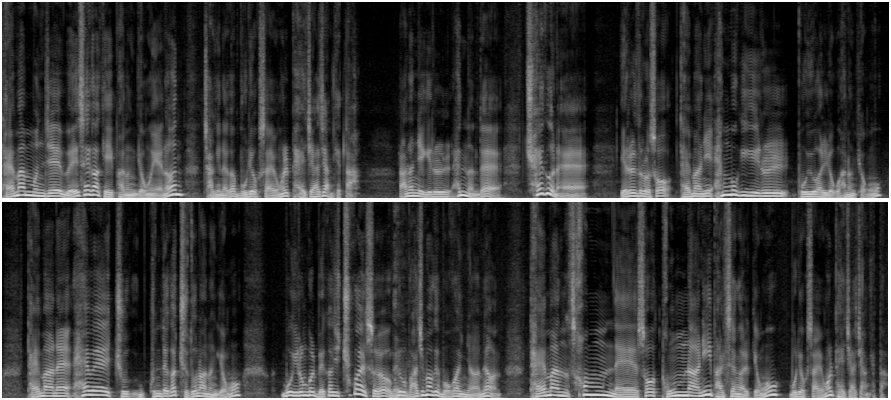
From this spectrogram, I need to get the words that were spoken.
대만 문제에 외세가 개입하는 경우에는 자기네가 무력 사용을 배제하지 않겠다 라는 얘기를 했는데 최근에 예를 들어서 대만이 핵무기를 보유하려고 하는 경우 대만의 해외 주, 군대가 주둔하는 경우 뭐 이런 걸 몇 가지 추가했어요. 네. 그리고 마지막에 뭐가 있냐면 대만 섬 내에서 동란이 발생할 경우 무력 사용을 배제하지 않겠다.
